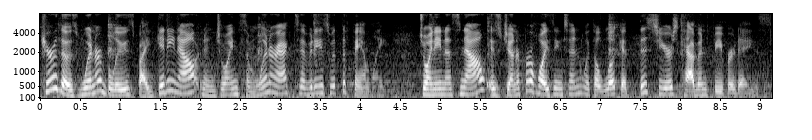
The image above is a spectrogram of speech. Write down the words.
Cure those winter blues by getting out and enjoying some winter activities with the family. Joining us now is Jennifer Hoisington with a look at this year's Cabin Fever Daze.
